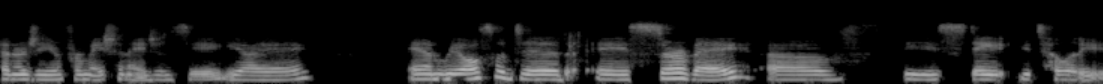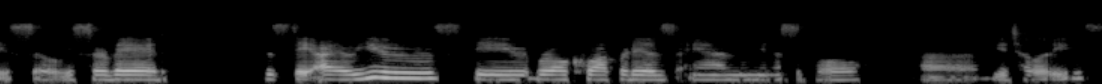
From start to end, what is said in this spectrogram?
Energy Information Agency, EIA. And we also did a survey of the state utilities. So we surveyed the state IOUs, the rural cooperatives, and the municipal uh, utilities.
